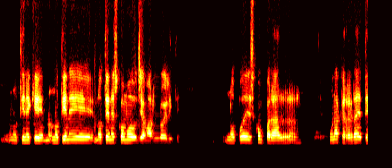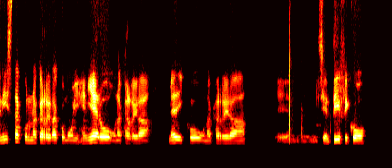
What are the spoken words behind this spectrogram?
no tiene que, no, no tiene, no tienes cómo llamarlo élite. No puedes comparar una carrera de tenista con una carrera como ingeniero, una carrera médico, una carrera eh, científico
